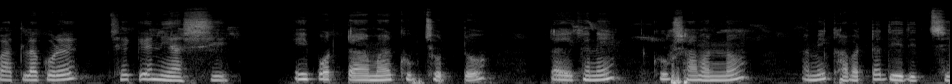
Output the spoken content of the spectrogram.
পাতলা করে ছেঁকে নিয়ে আসছি। এই পটটা আমার খুব ছোট্ট, তাই এখানে খুব সামান্য আমি খাবারটা দিয়ে দিচ্ছি।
